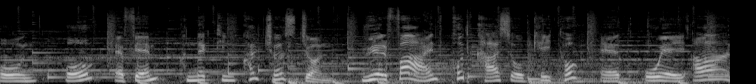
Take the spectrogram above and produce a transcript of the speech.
On OFM Connecting Cultures Zone. You will find podcasts of K-Talk at oar.org.nz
